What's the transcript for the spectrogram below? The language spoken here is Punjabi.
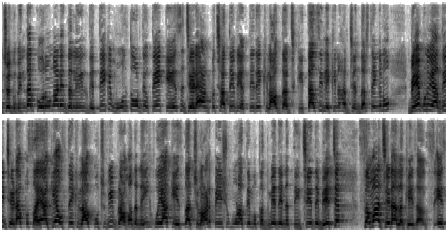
ਜਗਵਿੰਦਰ ਕੌਰ, ਉਹਨਾਂ ਨੇ ਦਲੀਲ ਦਿੱਤੀ ਕਿ ਮੂਲ ਤੌਰ ਦੇ ਉੱਤੇ ਕੇਸ ਜਿਹੜਾ ਅਣਪਛਾਤੇ ਵਿਅਕਤੀ ਦੇ ਖਿਲਾਫ ਦਰਜ ਕੀਤਾ ਸੀ, ਲੇਕਿਨ ਹਰਜਿੰਦਰ ਸਿੰਘ ਨੂੰ ਬੇਬੁਨਿਆਦੀ ਜਿਹੜਾ ਫਸਾਇਆ ਗਿਆ, ਉਸ ਦੇ ਖਿਲਾਫ ਕੁਝ ਵੀ ਬਰਾਮਦ ਨਹੀਂ ਹੋਇਆ। ਕੇਸ ਦਾ ਚਲਾਨ ਪੇਸ਼ ਹੋਣ ਅਤੇ ਮੁਕੱਦਮੇ ਦੇ ਨਤੀਜੇ ਦੇ ਵਿੱਚ ਸਮਾਂ ਜਿਹੜਾ ਲੱਗੇਗਾ, ਇਸ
